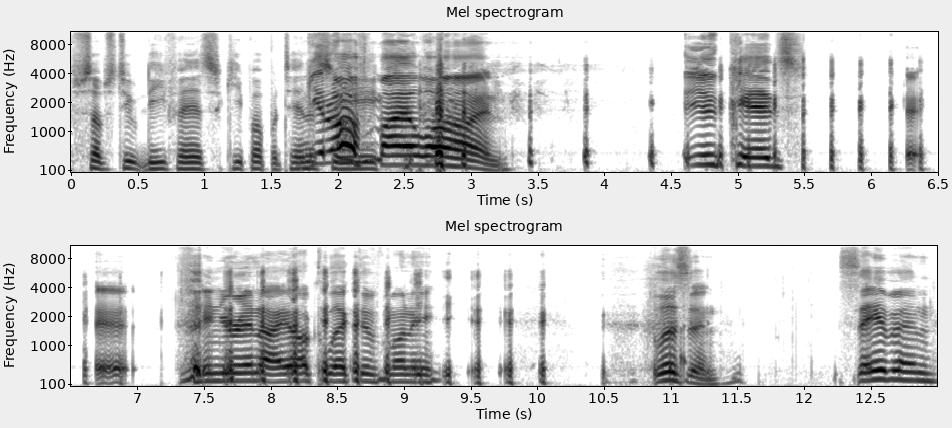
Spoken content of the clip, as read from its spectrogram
substitute defense to keep up with Tennessee. Get off my lawn, you kids! In your NIL collective money. Listen, Saban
